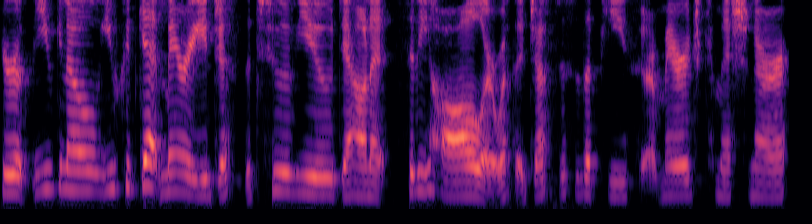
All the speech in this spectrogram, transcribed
your you know, you could get married just the two of you down at city hall or with a justice of the peace or a marriage commissioner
